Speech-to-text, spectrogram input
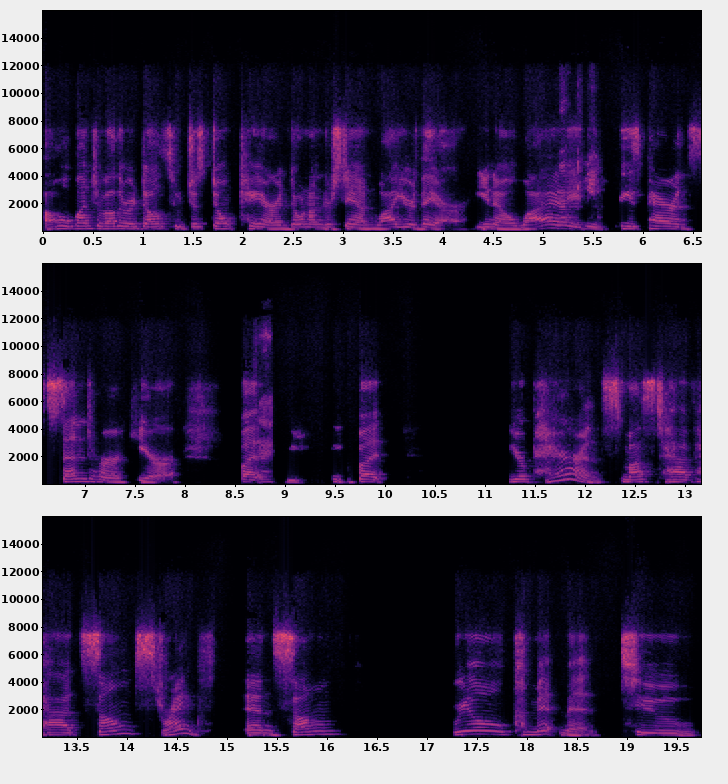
a whole bunch of other adults who just don't care and don't understand why you're there, you know, why exactly. these parents send her here. But exactly. but your parents must have had some strength and some real commitment to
